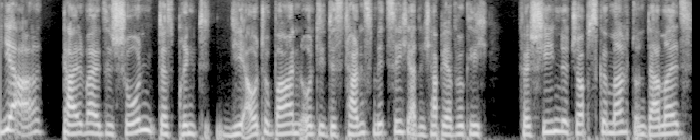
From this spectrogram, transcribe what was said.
Ja, teilweise schon. Das bringt die Autobahn und die Distanz mit sich. Also ich habe ja wirklich verschiedene Jobs gemacht und damals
